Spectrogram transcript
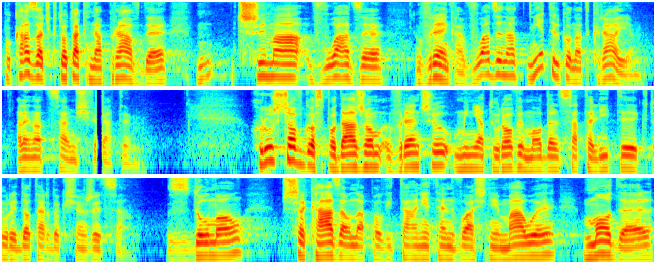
pokazać, kto tak naprawdę trzyma władzę w rękach. Władzę nad, nie tylko nad krajem, ale nad całym światem. Chruszczow gospodarzom wręczył miniaturowy model satelity, który dotarł do Księżyca. Z dumą przekazał na powitanie ten właśnie mały model,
